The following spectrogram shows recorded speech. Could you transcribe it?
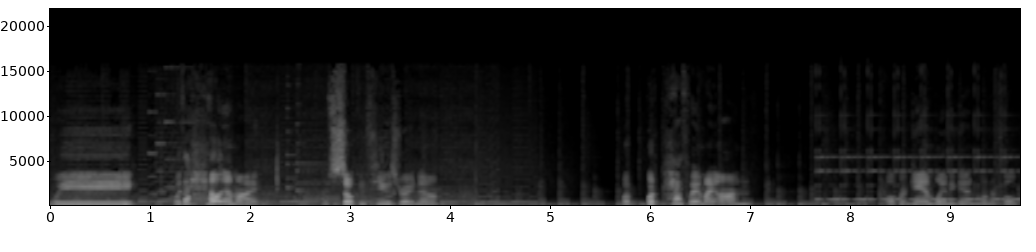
We. Where the hell am I? I'm so confused right now. What what pathway am I on? Oh, we're gambling again. Wonderful.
